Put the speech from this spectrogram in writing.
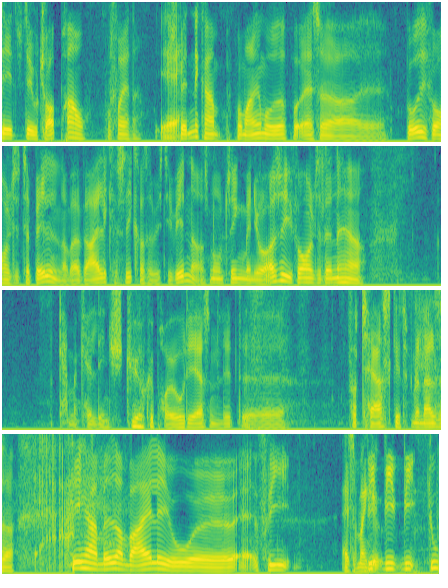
Det, det er jo topbrav på fredag. Ja. Spændende kamp på mange måder. På, altså, øh, både i forhold til tabellen og hvad Vejle kan sikre sig, hvis de vinder og sådan nogle ting, men jo også i forhold til den her, kan man kalde det en styrkeprøve. Det er sådan lidt... Øh, for tærsket. Men altså, det her med om Vejle jo... Øh, fordi altså, man vi, kan... vi, vi, du,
